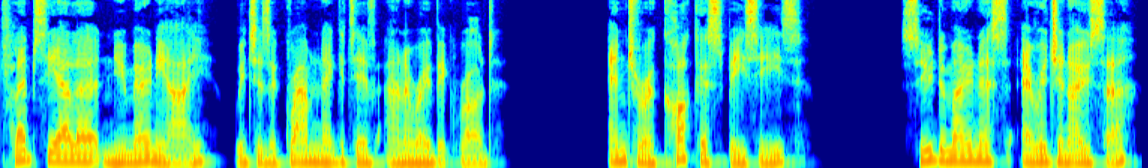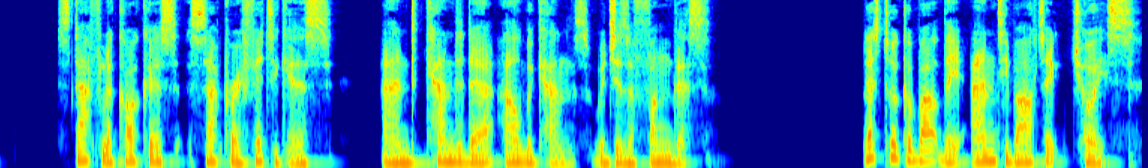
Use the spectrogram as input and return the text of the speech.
Klebsiella pneumoniae, which is a gram negative anaerobic rod, Enterococcus species, Pseudomonas aeruginosa, Staphylococcus saprophyticus, and Candida albicans, which is a fungus. Let's talk about the antibiotic choice.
